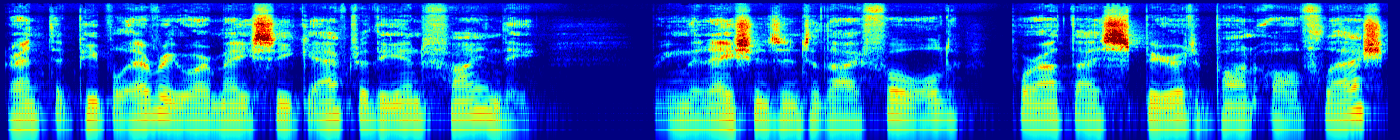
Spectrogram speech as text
grant that people everywhere may seek after thee and find thee. Bring the nations into thy fold, pour out thy Spirit upon all flesh,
